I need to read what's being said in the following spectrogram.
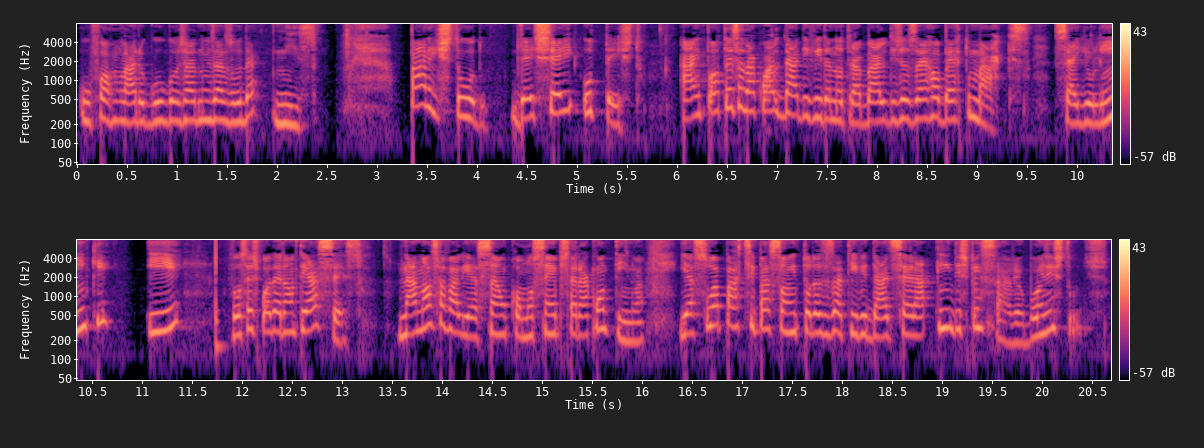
o formulário Google já nos ajuda nisso. Para estudo, deixei o texto A importância da qualidade de vida no trabalho de José Roberto Marques. Segue o link e vocês poderão ter acesso. Na nossa avaliação, como sempre, será contínua e a sua participação em todas as atividades será indispensável. Bons estudos!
